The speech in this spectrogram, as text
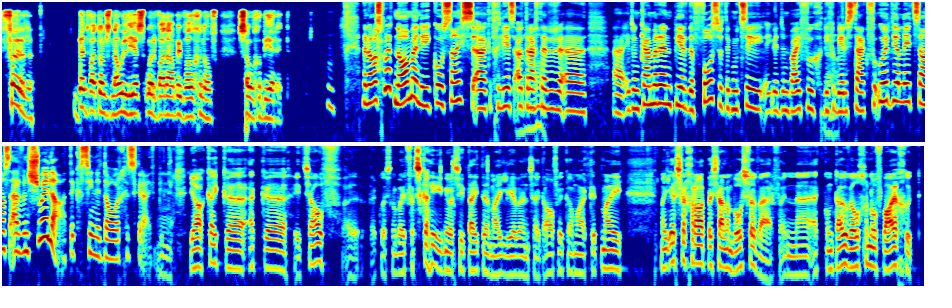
vir dit wat ons nou lees oor wat daar by Wilgenhof sou gebeur het. Hm. Nou daar was groot name in hierdie koshuis. Uh, ek het gelees oudregter uh uh Edwin Cameron, Pierre De Vos wat ek moet sê, jy weet, in byvoeg die ja. gebeure sterk veroordeel het selfs Erwin Schuella het ek gesien het daaroor geskryf, Pieter. Mm. Ja, kyk uh, ek uh, het self uh, ek was nou by verskeie universiteite in my lewe in Suid-Afrika, maar ek het my my eerste graad by Stellenbosch verwerf en uh, ek onthou Wilgenhof baie goed.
